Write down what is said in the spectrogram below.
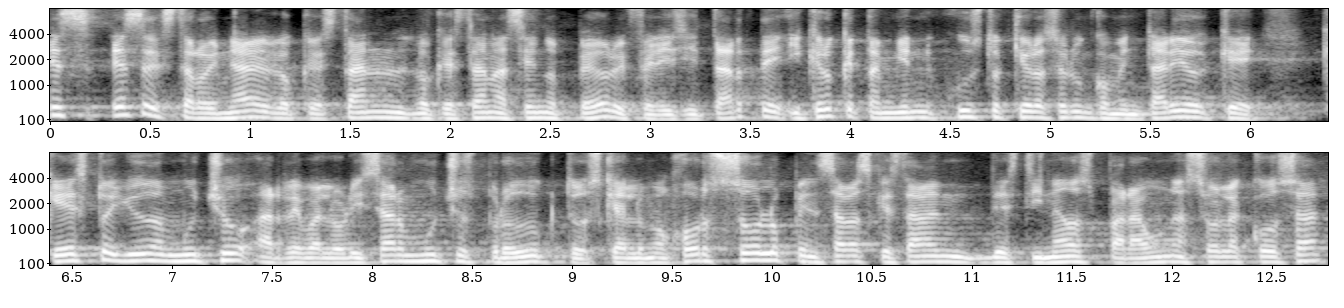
Es, extraordinario lo que, están, lo que están haciendo, Pedro, y felicitarte. Y creo que también justo quiero hacer un comentario que, que esto ayuda mucho a revalorizar muchos productos que a lo mejor solo pensabas que estaban destinados para una sola cosa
